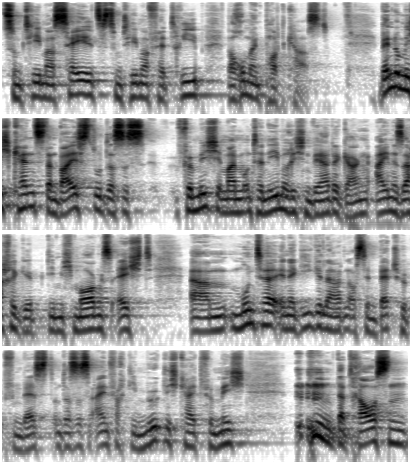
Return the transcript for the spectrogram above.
zum Thema Sales, zum Thema Vertrieb. Warum ein Podcast? Wenn du mich kennst, dann weißt du, dass es für mich in meinem unternehmerischen Werdegang eine Sache gibt, die mich morgens echt ähm, munter, energiegeladen aus dem Bett hüpfen lässt. Und das ist einfach die Möglichkeit für mich, da draußen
